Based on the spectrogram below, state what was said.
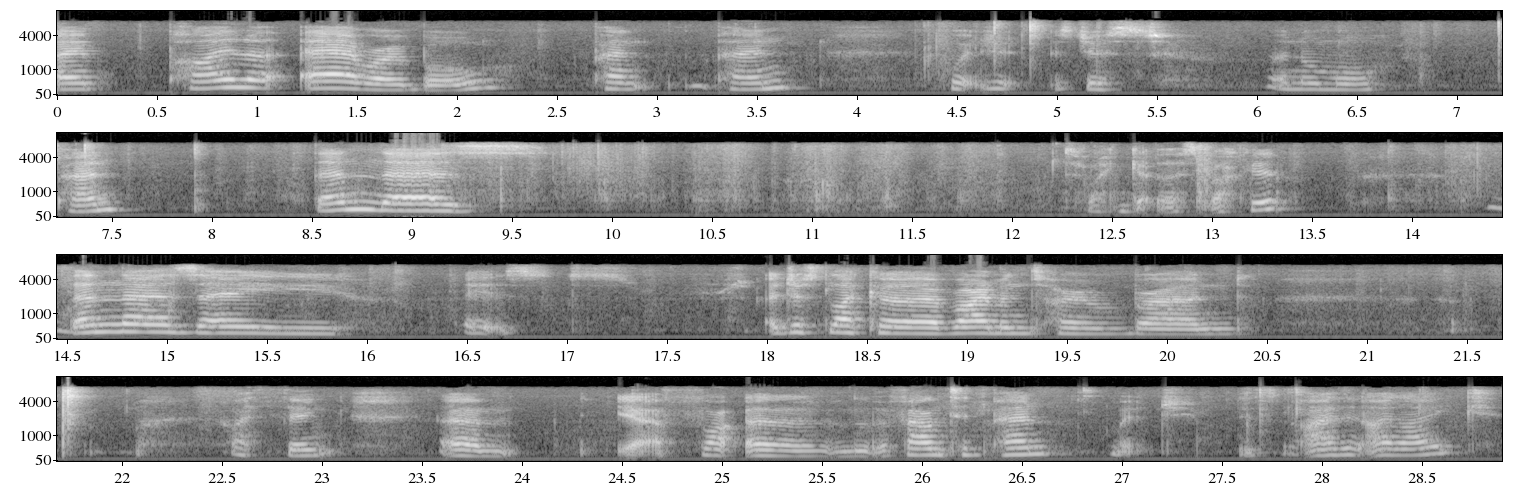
a Pilot Aeroball pen, pen, which is just a normal pen. Then there's, if I can get this back in. Then there's a, it's just like a Ryman's home brand, I think. Um, yeah, uh, a fountain pen, which is I think I like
